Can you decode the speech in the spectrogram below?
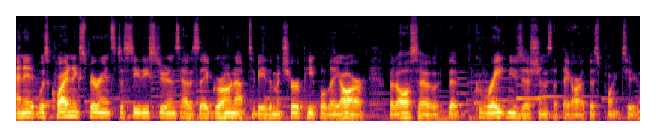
and it was quite an experience to see these students as they've grown up to be the mature people they are, but also the great musicians that they are at this point too.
